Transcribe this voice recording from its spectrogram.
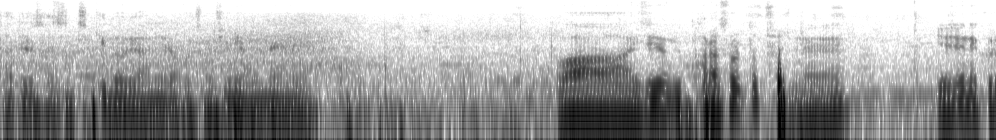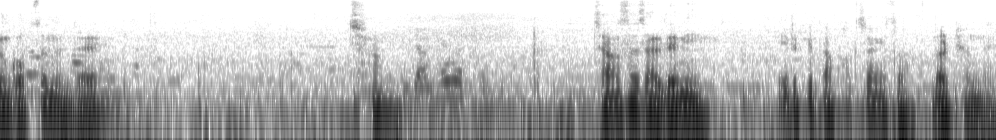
다들 사진 찍기 놀이 아니라고 정신이 없네. 와 이제 여기 파라솔도 쳐주네. 예전에 그런 거 없었는데. 참. 장사 잘 되니 이렇게 딱 확장해서 넓혔네.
